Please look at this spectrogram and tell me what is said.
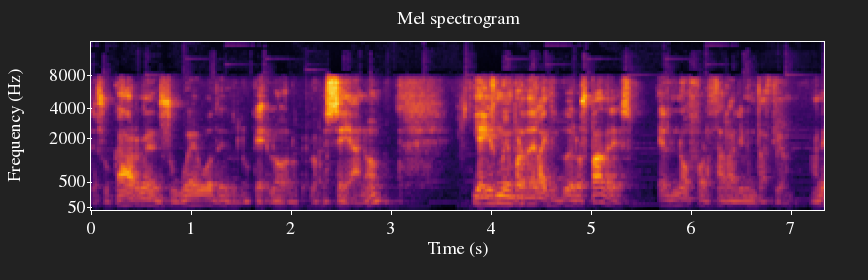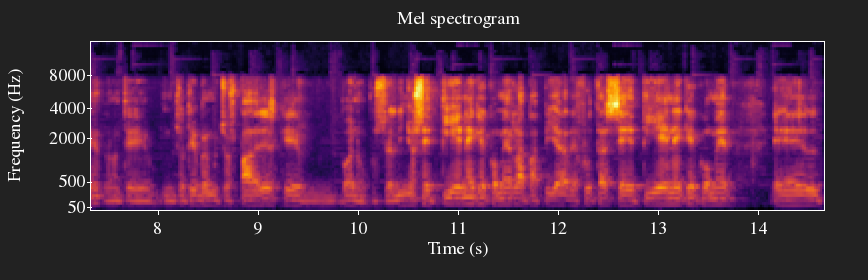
de su carne, de su huevo, de lo que, lo- lo que sea. ¿no? Y ahí es muy importante la actitud de los padres, el no forzar la alimentación. Durante mucho tiempo hay muchos padres que, bueno, pues el niño se tiene que comer la papilla de frutas, se tiene que comer el,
